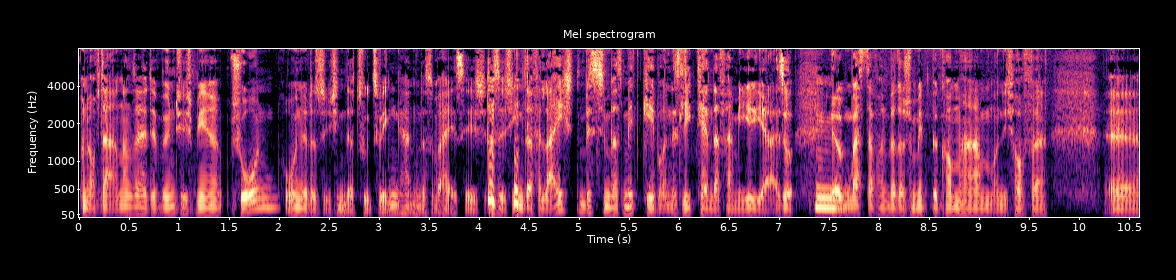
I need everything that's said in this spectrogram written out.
Und auf der anderen Seite wünsche ich mir schon, ohne dass ich ihn dazu zwingen kann, das weiß ich, dass ich ihm da vielleicht ein bisschen was mitgebe. Und es liegt ja in der Familie. Also hm. irgendwas davon wird er schon mitbekommen haben. Und ich hoffe, äh,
